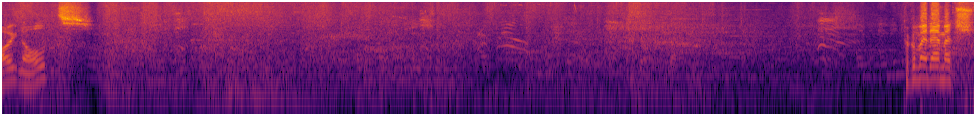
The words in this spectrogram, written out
Point ult. Look at my damage.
